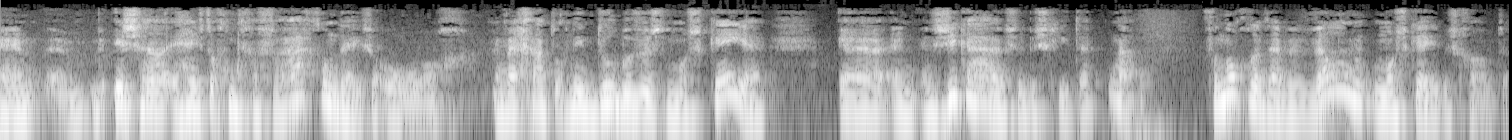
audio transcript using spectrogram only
En eh, Israël heeft toch niet gevraagd om deze oorlog? En wij gaan toch niet doelbewust moskeeën uh, en, en, ziekenhuizen beschieten? Nou, vanochtend hebben we wel een moskee beschoten.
